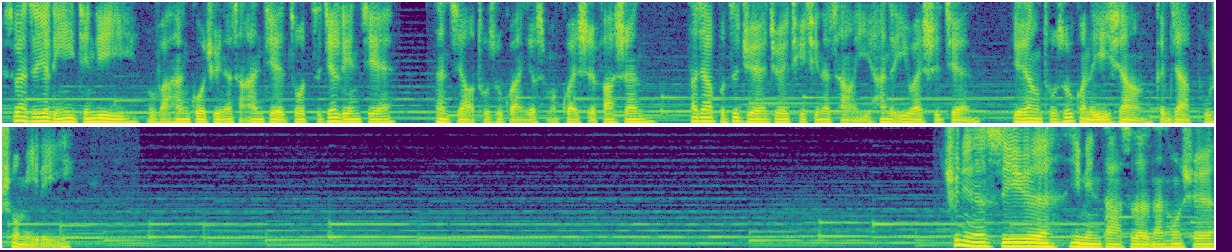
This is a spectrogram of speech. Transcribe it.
虽然这些灵异经历无法和过去那场案件做直接连接，但只要图书馆有什么怪事发生，大家不自觉就会提起那场遗憾的意外事件，也让图书馆的意象更加扑朔迷离。去年的十一月，一名大四的男同学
